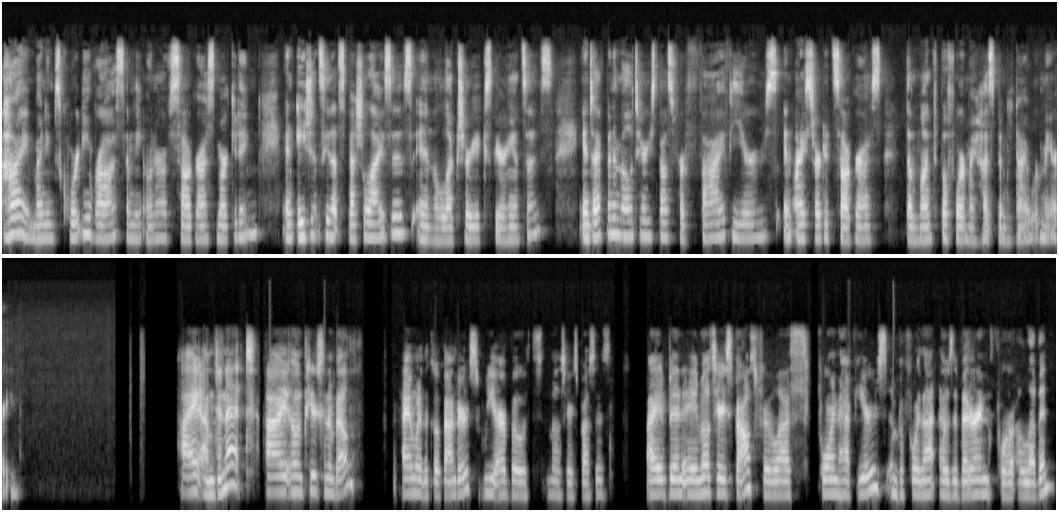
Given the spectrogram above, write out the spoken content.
Hi, my name is Courtney Ross. I'm the owner of Sawgrass Marketing, an agency that specializes in luxury experiences. And I've been a military spouse for five years, and I started Sawgrass the month before my husband and I were married. Hi, I'm Jeanette. I own Pearson and Bell. I am one of the co founders. We are both military spouses. I have been a military spouse for the last four and a half years, and before that, I was a veteran for 11.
